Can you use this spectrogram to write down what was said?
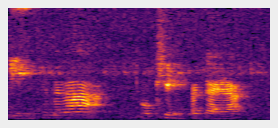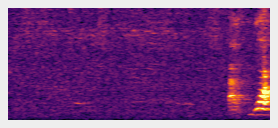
กินใช่ไหมล่ะโอเคเข้าใจละแมวอ้วน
